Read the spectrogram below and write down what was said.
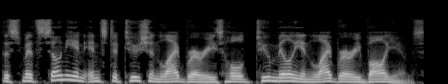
The Smithsonian Institution libraries hold 2 million library volumes.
